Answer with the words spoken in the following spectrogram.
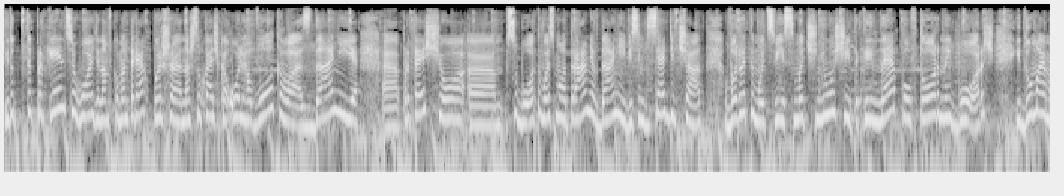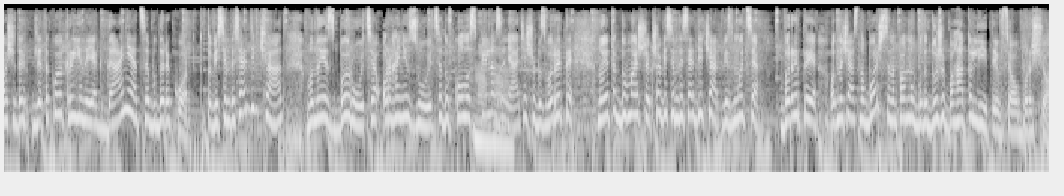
І тут ти прикинь сьогодні. Нам в коментарях пише наш слухачка Ольга Волкова з Данії про те, що в суботу, 8 травня, в Данії 80 дівчат варитимуть свій смачнющий такий неповторний борщ. І думаємо, що для такої країни, як Данія, це буде рекорд. Тобто 80 дівчат вони зберуться, організуються довкола спільне Ага. заняття, щоб зварити. Ну я так думаю, що якщо 80 дівчат візьмуться варити одночасно борщ, це напевно буде дуже багато літрів цього борщу.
